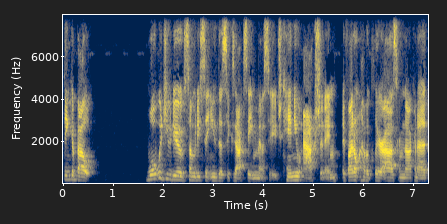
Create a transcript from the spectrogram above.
think about what would you do if somebody sent you this exact same message can you action it if i don't have a clear ask i'm not going to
